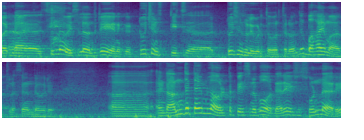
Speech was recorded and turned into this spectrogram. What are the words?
பட் நான் சின்ன வயசில் வந்துட்டு எனக்கு டியூஷன் டீச்சர் டியூஷன் சொல்லி கொடுத்த ஒருத்தர் வந்து பஹாய் மதத்தில் சேர்ந்தவர். அண்ட் அந்த டைமில் அவர்கிட்ட பேசினப்போ அவர் நிறைய விஷயம் சொன்னார்.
